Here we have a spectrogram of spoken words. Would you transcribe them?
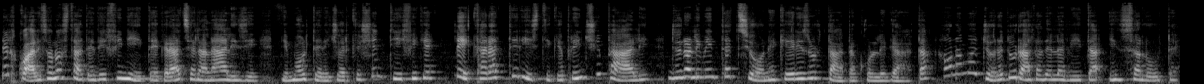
nel quale sono state definite, grazie all'analisi di molte ricerche scientifiche, le caratteristiche principali di un'alimentazione che è risultata collegata a una maggiore durata della vita in salute,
